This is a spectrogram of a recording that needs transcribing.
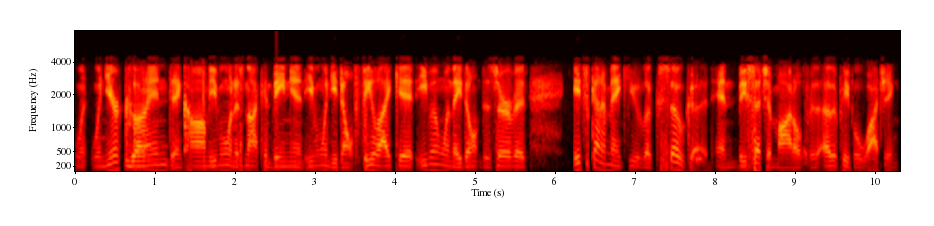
When, when you're kind and calm, even when it's not convenient, even when you don't feel like it, even when they don't deserve it, it's going to make you look so good and be such a model for the other people watching.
